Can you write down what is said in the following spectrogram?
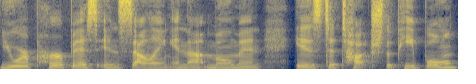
Your purpose in selling in that moment is to touch the people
